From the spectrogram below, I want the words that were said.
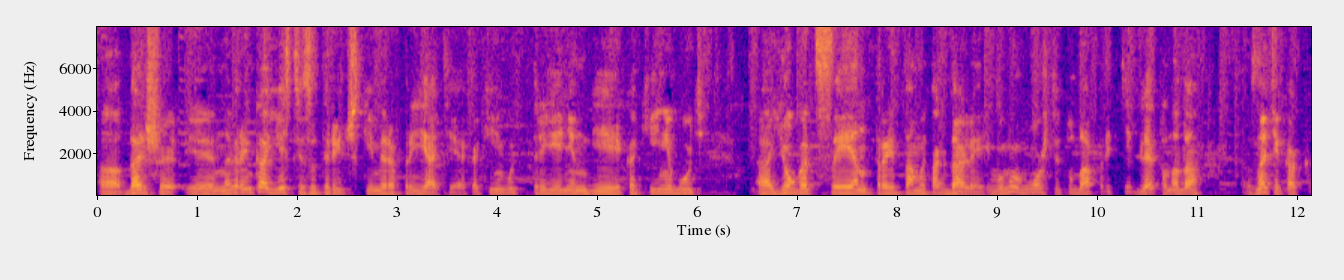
А, дальше. Наверняка есть эзотерические мероприятия, какие-нибудь тренинги, какие-нибудь а, йога-центры там и так далее. И вы можете туда прийти. Для этого надо, знаете, как,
